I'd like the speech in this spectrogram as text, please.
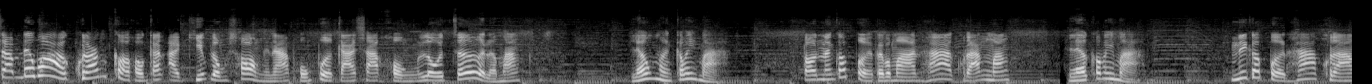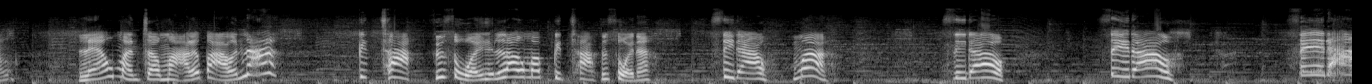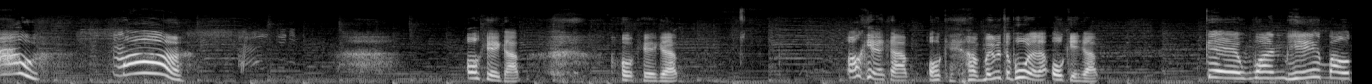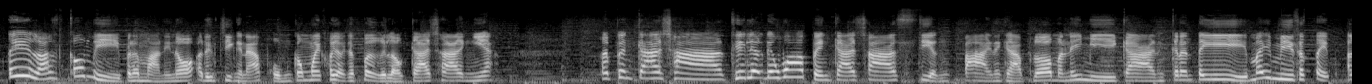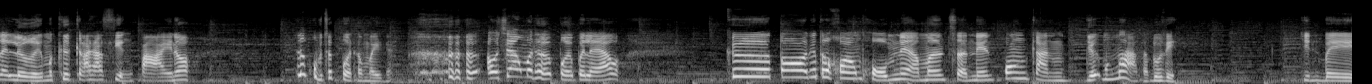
จำได้ว่าครั้งก่อนของการอัดคลิปลงช่องเนี่ยนะ ผมเปิดการดชาของโรเจอร์หรือมั้ง แล้วมันก็ไม่มา ตอนนั้นก็เปิดไปประมาณ 5 ครั้งมั้ง แล้วก็ไม่มา นี่ก็เปิด 5 ครั้ง แล้วมันจะมาหรือเปล่านะ ปิดฉากสวยๆเรามาปิดฉากสวยๆนะสี่ดาวมาสี่ดาวสี่ดาวสี่ดาวมาโอเคครับ โอเคครับ โอเคครับ โอเคครับ ไม่รู้จะพูดอะไรแล้ว โอเคครับ เกมวันพีเบลตี้ลัสก็มีประมาณนี้เนาะจริงๆอะนะ ผมก็ไม่ค่อยอยากจะเปิดหรอกกาชาอย่างเงี้ย มันเป็นกาชาที่เรียกได้ว่าเป็นกาชาเสียงตายนะครับ เพราะมันไม่มีการการันตี ไม่มีสเต็ปอะไรเลย มันคือกาชาเสียงตายเนาะ แล้วผมจะเปิดทำไมเนี่ย เอาช่างมาเถอะเปิดไปแล้ว คือตอนนี้ตัวละครของผมเนี่ย มันจะเน้นป้องกันเยอะมากๆครับดูสิจินเบย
